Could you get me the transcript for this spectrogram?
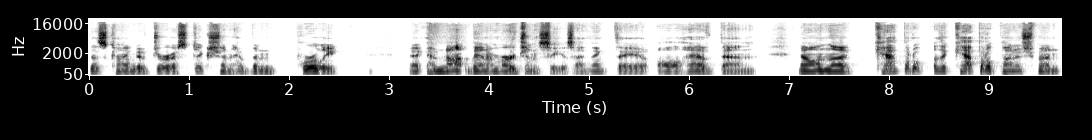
this kind of jurisdiction have been poorly have not been emergencies. I think they all have been. Now on the capital the capital punishment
